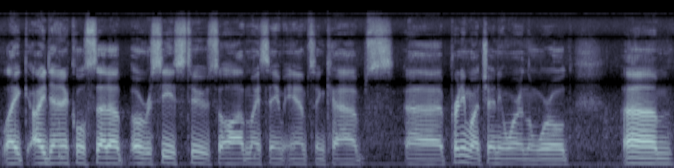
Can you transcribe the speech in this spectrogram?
like identical setup overseas too. So I'll have my same amps and cabs uh, pretty much anywhere in the world. Um,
